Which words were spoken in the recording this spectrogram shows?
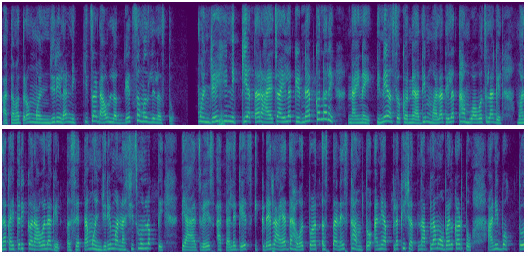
आता मात्र मंजिरीला निक्कीचा डाव लगेच समजलेला असतो. म्हणजे ही निक्की आता रायाच्या आईला किडनॅप करणार आहे? नाही नाही तिने असं करण्याआधी मला तिला थांबवावंच लागेल. मला काहीतरी करावं लागेल असे आता मंजिरी मनाशीच म्हणू लागते. त्याच वेळेस आता लगेच इकडे राया धावत पळत असतानाच थांबतो आणि आपल्या खिशातनं आपला मोबाईल काढतो. आणि बघतो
